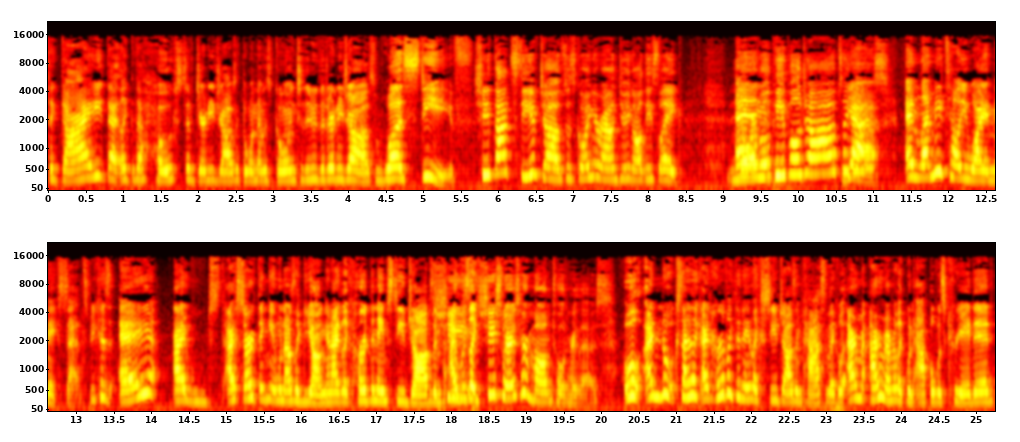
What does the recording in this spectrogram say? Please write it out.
the guy that like the host of Dirty Jobs, like the one that was going to do the Dirty Jobs, was Steve. She thought Steve Jobs was going around doing all these like normal And- people jobs. I Yeah. guess. And let me tell you why it makes sense. Because A, I I started thinking when I was like young and I like heard the name Steve Jobs and She, I was like, she swears her mom told her this. well, I know because I like I'd heard like the name like Steve Jobs in past and like I, rem- I remember like when Apple was created.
